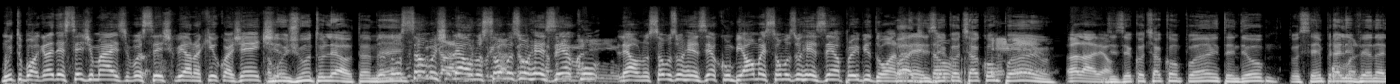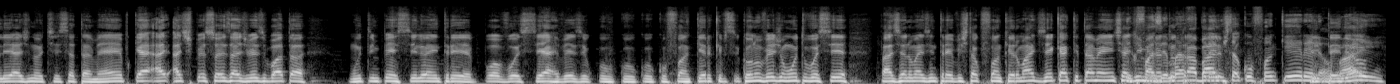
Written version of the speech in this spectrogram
Muito bom, agradecer demais vocês que vieram aqui com a gente. Tamo junto, Léo, também. Não, não somos, Léo, não somos um resenha com. Léo, não somos um resenha com Bial, mas somos um resenha proibidona, Pode né? dizer então... que eu te acompanho. É. Olha lá, Léo. Dizer que eu te acompanho, entendeu? Tô sempre Pô, ali vendo ali as notícias também, porque as pessoas às vezes botam muito empecilho entre, pô, você às vezes com, com, com, com o funkeiro, que, que, eu não vejo muito você fazendo mais entrevista com o funkeiro, mas dizer que aqui também a gente admira fazer teu mais trabalho. entrevista com o funkeiro, entendeu? Vai.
